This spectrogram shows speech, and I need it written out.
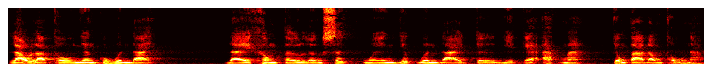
Lão là thù nhân của huynh đại. Đệ không tự lượng sức, nguyện giúp huynh đại trừ diệt kẻ ác ma. Chúng ta động thủ nào.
